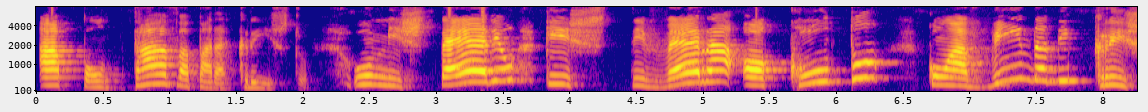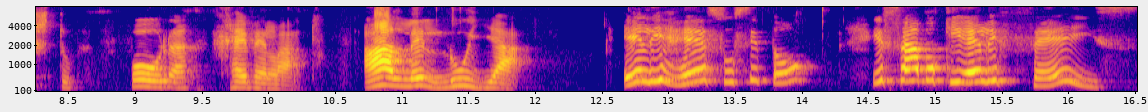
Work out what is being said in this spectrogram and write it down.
apontava para Cristo. O mistério que estivera oculto com a vinda de Cristo fora revelado. Aleluia! Ele ressuscitou. E sabe o que ele fez?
